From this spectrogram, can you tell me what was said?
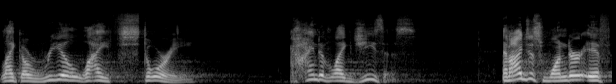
like a real life story, kind of like Jesus. And I just wonder if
